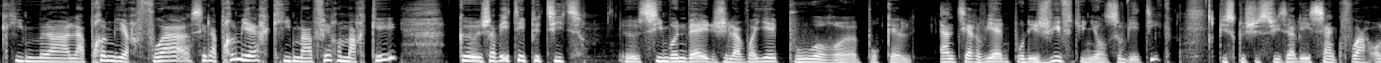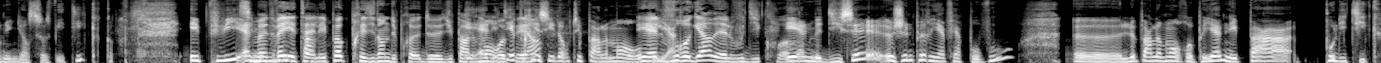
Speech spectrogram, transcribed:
qui m'a la première fois, c'est la première qui m'a fait remarquer que j'avais été petite. Euh, Simone Veil, je la voyais pour euh, pour qu'elle intervienne pour les Juifs d'Union soviétique, puisque je suis allée cinq fois en Union soviétique. Et puis Simone ne Veil était à l'époque présidente du, pre- de- du et Parlement elle était européen. présidente du Parlement Et européen. elle vous regarde et elle vous dit quoi? Et elle me disait, euh, je ne peux rien faire pour vous. Euh, le Parlement européen n'est pas politique.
